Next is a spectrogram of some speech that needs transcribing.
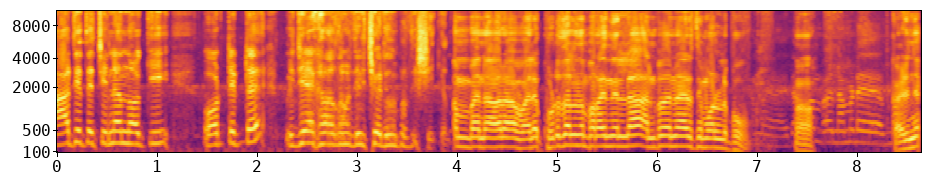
ആദ്യത്തെ ചിഹ്നം നോക്കി വോട്ടിട്ട് വിജയഘാതം തിരിച്ചു വരുമെന്ന് പ്രതീക്ഷിക്കുന്നു. അമ്പതിനായിരം വില കൂടുതലെന്ന് പറയുന്നില്ല അൻപതിനായിരത്തി മുകളിൽ പോകും. ആ. കഴിഞ്ഞ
